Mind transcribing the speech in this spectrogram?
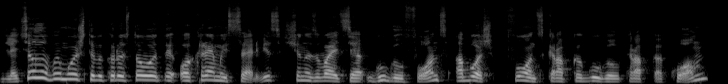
Для цього ви можете використовувати окремий сервіс, що називається Google Fonts або ж fonts.google.com.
